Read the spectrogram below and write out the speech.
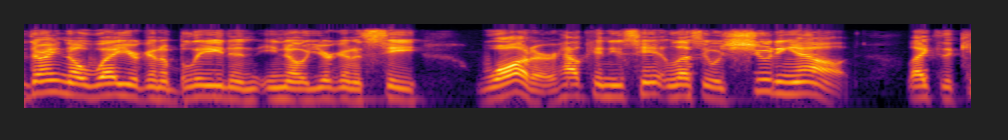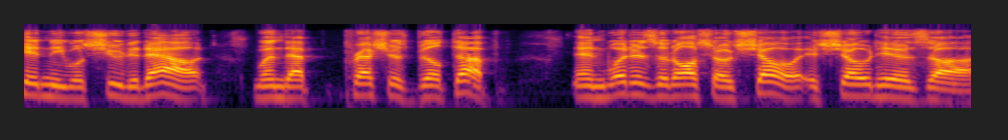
there ain't no way you're going to bleed and you know you're going to see water. How can you see it unless it was shooting out, like the kidney will shoot it out when that pressure is built up? And what does it also show? It showed his uh,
